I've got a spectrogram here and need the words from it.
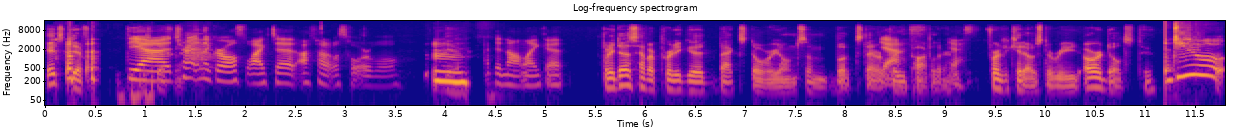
it's different, yeah, different. Trent and the girls liked it. I thought it was horrible. Mm. I did not like it. but he does have a pretty good backstory on some books that are pretty popular Yes. for the kiddos to read or adults too. Do you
